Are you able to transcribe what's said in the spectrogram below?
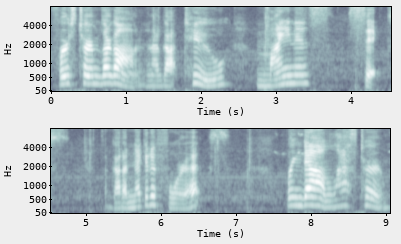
First terms are gone, and I've got 2 minus 6. I've got a negative 4x Bring down, last term,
